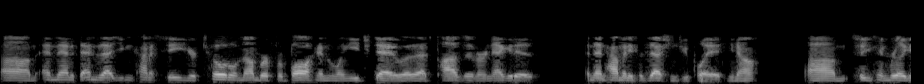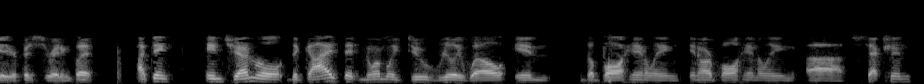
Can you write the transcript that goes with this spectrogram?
Um, and then at the end of that, you can kind of see your total number for ball handling each day, whether that's positive or negative, and then how many possessions you played, you know? Um, so you can really get your efficiency rating. But I think in general, the guys that normally do really well in the ball handling, in our ball handling, uh, section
